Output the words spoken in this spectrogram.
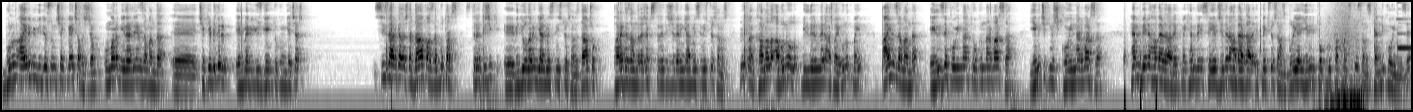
Bunun ayrı bir videosunu çekmeye çalışacağım. Umarım ilerleyen zamanda e, çekebilirim. Elime bir 100 gate token geçer. Siz de arkadaşlar daha fazla bu tarz stratejik e, videoların gelmesini istiyorsanız, daha çok para kazandıracak stratejilerin gelmesini istiyorsanız lütfen kanala abone olup bildirimleri açmayı unutmayın. Aynı zamanda elinizde coinler, tokenlar varsa, yeni çıkmış coinler varsa hem beni haberdar etmek hem de seyircileri haberdar etmek istiyorsanız, buraya yeni bir topluluk katmak istiyorsanız kendi coin'inize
